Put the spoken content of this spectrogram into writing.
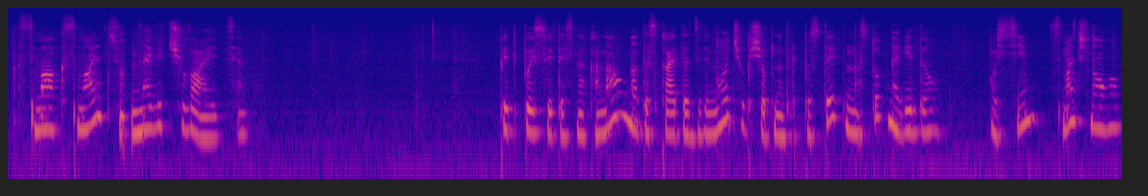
смак смальцю не відчувається. Підписуйтесь на канал, натискайте дзвіночок, щоб не пропустити наступне відео. Усім смачного!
